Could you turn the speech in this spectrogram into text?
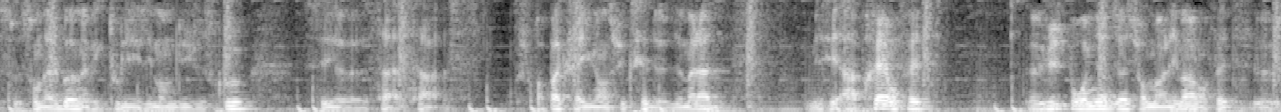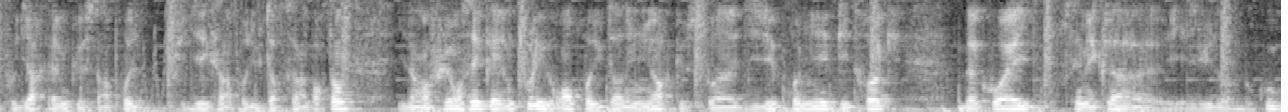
son album avec tous les, les membres du Juice Crew, c'est euh, ça, ça, je crois pas que ça a eu un succès de, de malade. Mais c'est après, en fait, euh, juste pour revenir déjà sur Marley Marl, en fait, il faut dire quand même que c'est un pro- je disais que c'est un producteur très important. Il a influencé quand même tous les grands producteurs de New York, que ce soit DJ Premier, Pete Rock, Buck Wild, tous ces mecs-là, euh, ils lui doivent beaucoup.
